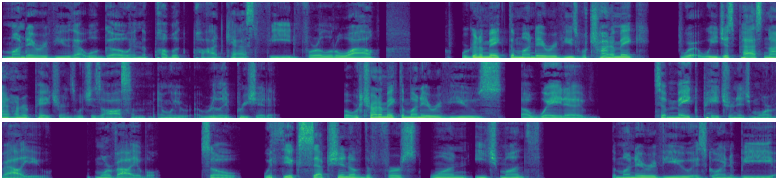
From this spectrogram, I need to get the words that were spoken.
Monday review that will go in the public podcast feed for a little while. We're going to make the Monday reviews. We're trying to make we just passed 900 patrons, which is awesome and we really appreciate it. But we're trying to make the Monday reviews a way to to make patronage more value, more valuable. So, with the exception of the first one each month, the Monday review is going to be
